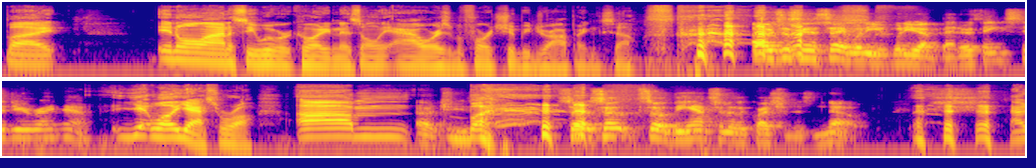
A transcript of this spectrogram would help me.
but in all honesty, we're recording this only hours before it should be dropping. So, I was just gonna say, what do you what do you have better things to do right now? yeah. Well, yes, we're all. Um, Oh, jeez. but So so so the answer to the question is no. how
